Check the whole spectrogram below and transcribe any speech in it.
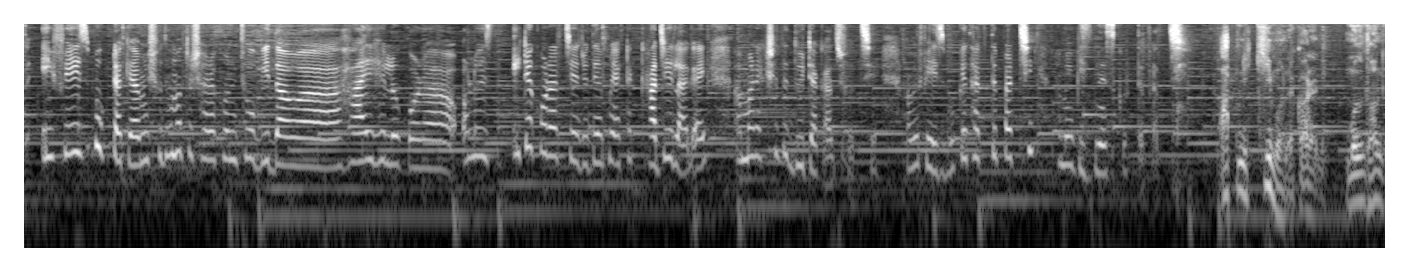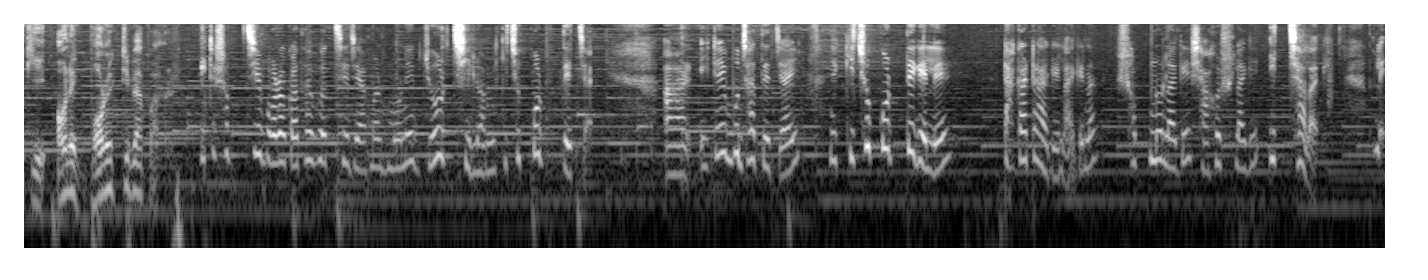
তো এই ফেসবুকটাকে আমি শুধুমাত্র সারাক্ষণ ছবি দেওয়া হাই হ্যালো করা অলওয়েজ এটা করার চেয়ে যদি আমি একটা কাজে লাগাই আমার একসাথে দুইটা কাজ হচ্ছে। আমি ফেসবুকে থাকতে পারছি আমি বিজনেস করতে পারছি। আপনি কি মনে করেন? মূলধন কি অনেক বড় একটি ব্যাপার? এটা সবচেয়ে বড় কথা হচ্ছে যে আমার মনে জোর ছিল আমি কিছু করতে চাই। আর এটাই বোঝাতে চাই যে কিছু করতে গেলে টাকাটা আগে লাগে না স্বপ্ন লাগে সাহস লাগে ইচ্ছা লাগে। তাহলে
